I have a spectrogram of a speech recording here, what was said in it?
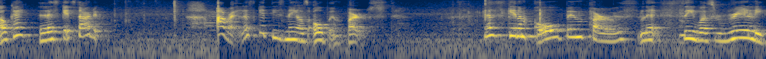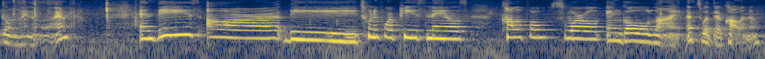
Okay let's get started. All right let's get these nails open first let's get them open first. Let's see what's really going on. And these are the 24 piece nails colorful swirl and gold line. That's what they're calling them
